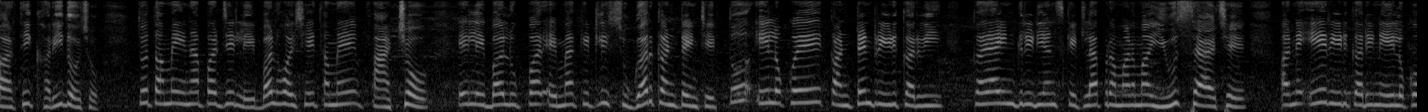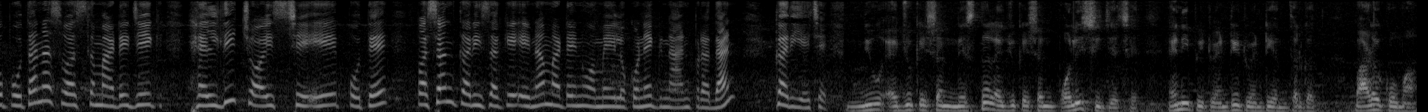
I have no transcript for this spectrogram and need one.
બહારથી ખરીદો છો તો તમે એના પર જે લેબલ હોય છે એ તમે વાંચો. એ લેબલ ઉપર એમાં કેટલી સુગર કન્ટેન્ટ છે તો એ લોકોએ કન્ટેન્ટ રીડ કરવી કયા ઇન્ગ્રીડિયન્ટ્સ કેટલા પ્રમાણમાં યુઝ થયા છે અને એ રીડ કરીને એ લોકો પોતાના સ્વાસ્થ્ય માટે જે એક હેલ્ધી ચોઇસ છે એ પોતે પસંદ કરી શકે એના માટેનું અમે એ લોકોને જ્ઞાન પ્રદાન કરીએ છીએ. New education national education policy જે છે એનઈપી ટ્વેન્ટી ટ્વેન્ટી અંતર્ગત બાળકોમાં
